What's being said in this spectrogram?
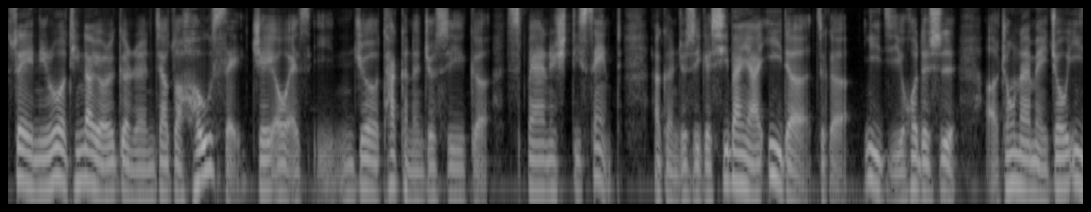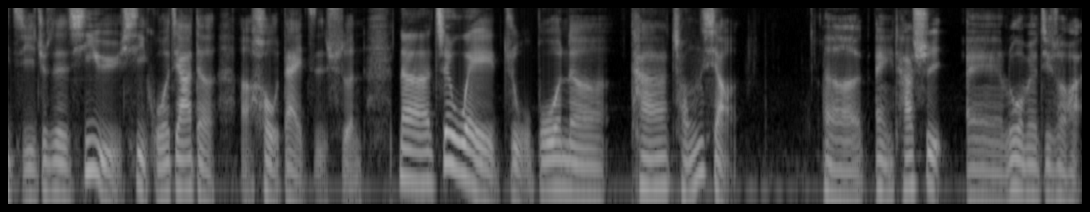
所以你如果听到有一个人叫做 Jose J O S E，你就他可能就是一个 Spanish descent，他可能就是一个西班牙裔的这个裔籍，或者是呃 中南美洲一级，就是西语系国家的呃后代子孙。那这位主播呢，他从小呃，哎，他是。哎，如果没有记错的话，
